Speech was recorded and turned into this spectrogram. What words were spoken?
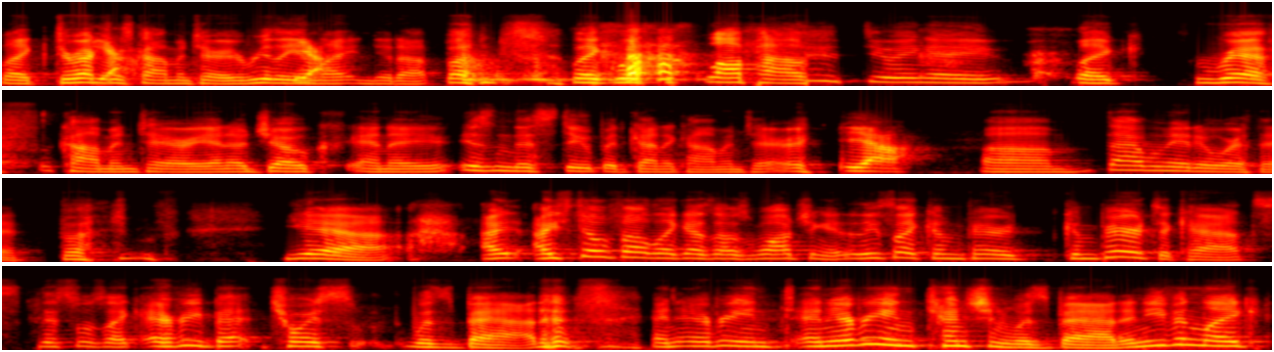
like director's commentary really Yeah. enlightened it up, but like with the Flophouse doing a like riff commentary and a joke and a isn't this stupid kind of commentary. Yeah, Um, that made it worth it, but. Yeah, I I still felt like as I was watching it, at least like compared compared to Cats, this was like every bet choice was bad, and every in- and every intention was bad, and even like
